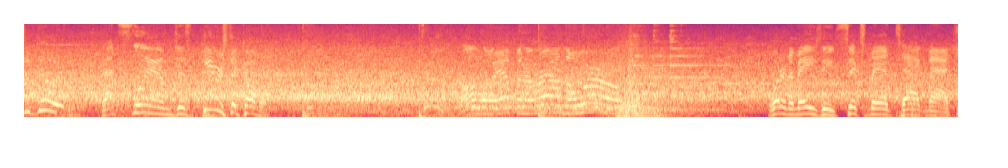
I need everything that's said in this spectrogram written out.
should do it. That slam just Here's the cover. All the way up and around the world. What an amazing six-man tag match.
